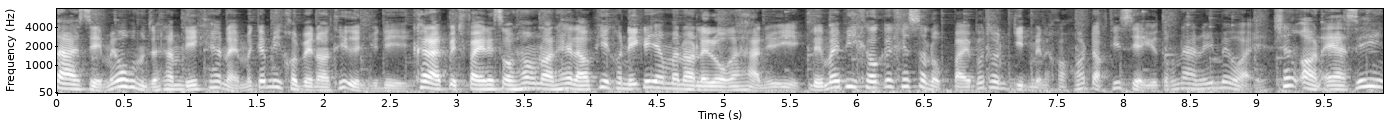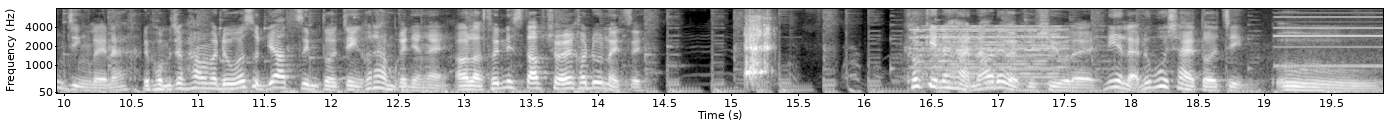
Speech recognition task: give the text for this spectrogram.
ตายสิไม่ว่าผมจะทำดีแค่ไหนมันก็มีคนไปนอนที่อื่นอยู่ดี ขนาดปิดไฟในโซนห้องนอนให้แล้วพี่คนนี้ก็ยังมานอนในโรงอาหารอยู่อีก หรือไม่พี่เขาก็แค่สลบไปเพราะทนกลินเหม็นของฮอทดอกที่เสียอยู่ตรงหน้านี่ไม่ไหว ช่างอ่อนแอซิจริงๆเลยนะ เดี๋ยวผมจะพามาดูว่าสุดยอดซิมตัวจริงเขาทำกันยังไง เอาล่ะโทนี่สต็อปช่วยให้เขาดูหน่อยสิเขากินอาหารเน่าได้แบบชิวๆเลย นี่แหละลูกผู้ชายตัวจริง อู้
